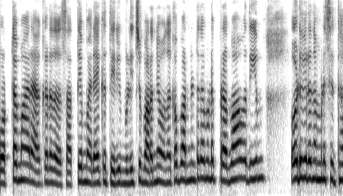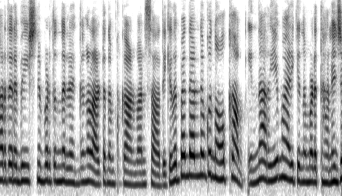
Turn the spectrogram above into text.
പൊട്ടന്മാരാക്കരുത്. സത്യം വരെയൊക്കെ തിരി വിളിച്ചു പറഞ്ഞോ എന്നൊക്കെ പറഞ്ഞിട്ട് നമ്മുടെ പ്രഭാവതിയും ഒടുവിൽ നമ്മുടെ സിദ്ധാർത്ഥനെ ഭീഷണിപ്പെടുത്തുന്ന രംഗങ്ങളായിട്ട് നമുക്ക് കാണുവാൻ സാധിക്കുന്നത് അപ്പൊ എന്തായാലും നമുക്ക് നോക്കാം. ഇന്ന് അറിയുമായിരിക്കും നമ്മുടെ ധനുജ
